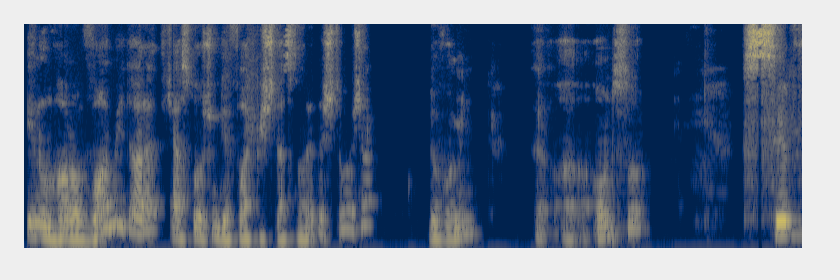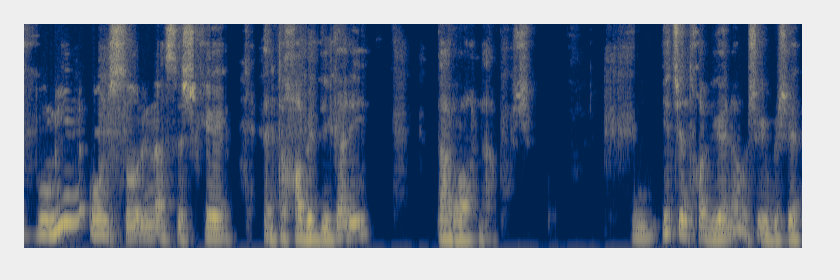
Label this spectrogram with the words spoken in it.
این اونها رو وامی دارد که از خودشون دفاع پیش دستانه داشته باشن. دومین عنصر. سومین عنصر این هستش که انتخاب دیگری در راه نباشه. هیچ انتخاب دیگری نباشه که بشه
